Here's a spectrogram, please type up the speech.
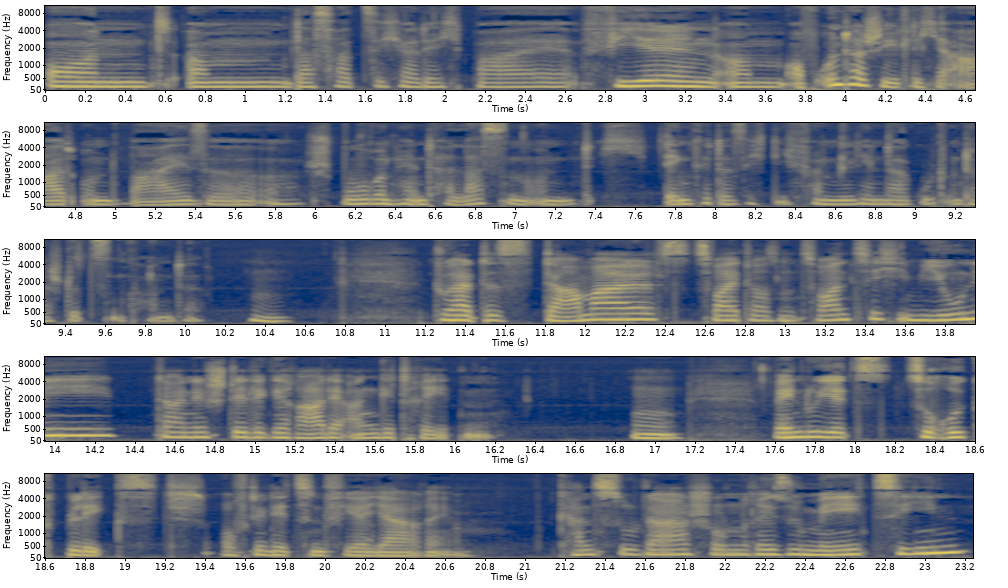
Und ähm, das hat sicherlich bei vielen ähm, auf unterschiedliche Art und Weise äh, Spuren hinterlassen. Und ich denke, dass ich die Familien da gut unterstützen konnte. Hm. Du hattest damals 2020 im Juni deine Stelle gerade angetreten. Hm. Wenn du jetzt zurückblickst auf die letzten vier Jahre, kannst du da schon ein Resümee ziehen?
